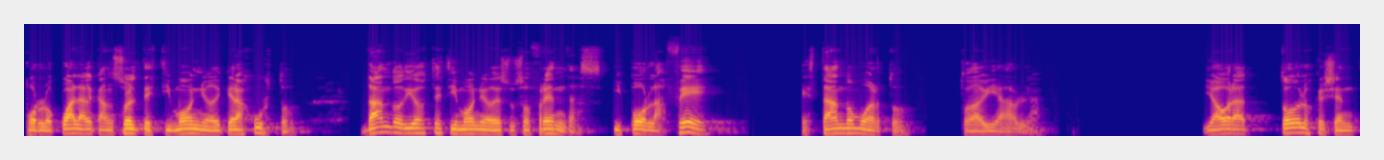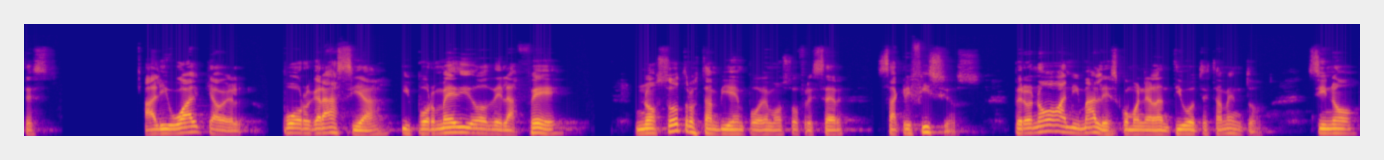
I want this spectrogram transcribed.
por lo cual alcanzó el testimonio de que era justo, dando Dios testimonio de sus ofrendas, y por la fe, estando muerto, todavía habla. Y ahora todos los creyentes al igual que Abel, por gracia y por medio de la fe, nosotros también podemos ofrecer sacrificios, pero no animales como en el Antiguo Testamento, sino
